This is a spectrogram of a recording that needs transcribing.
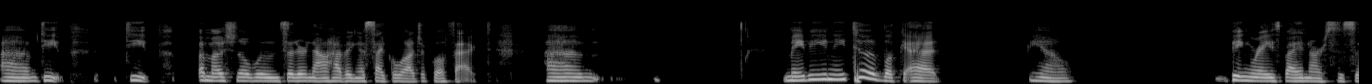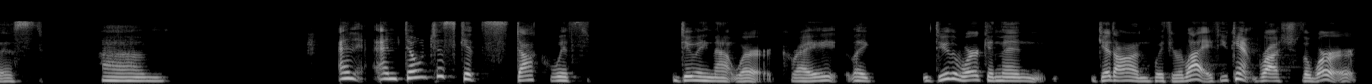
um, deep, deep emotional wounds that are now having a psychological effect. Um, maybe you need to look at, you know, being raised by a narcissist. Um, and and don't just get stuck with doing that work, right? Like do the work and then get on with your life. You can't rush the work.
